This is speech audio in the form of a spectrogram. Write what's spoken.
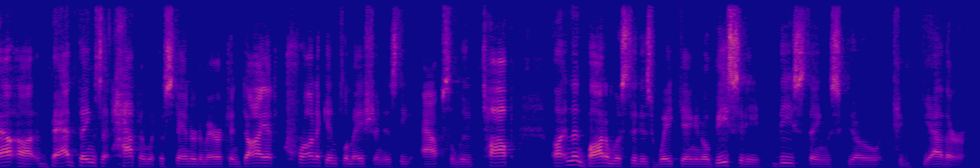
uh, bad things that happen with the standard American diet, chronic inflammation is the absolute top. Uh, and then bottom listed is weight gain and obesity. These things go together.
